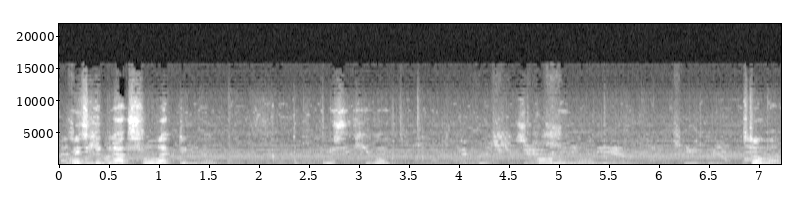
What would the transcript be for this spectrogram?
As I just keep not selecting them. I guess they keep like spawning them. Still though.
